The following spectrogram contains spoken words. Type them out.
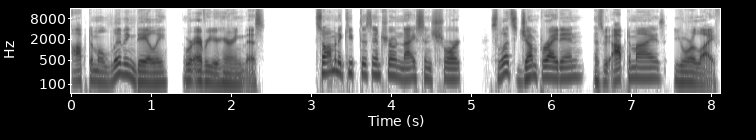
Optimal Living Daily wherever you're hearing this. So, I'm going to keep this intro nice and short. So, let's jump right in as we optimize your life.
